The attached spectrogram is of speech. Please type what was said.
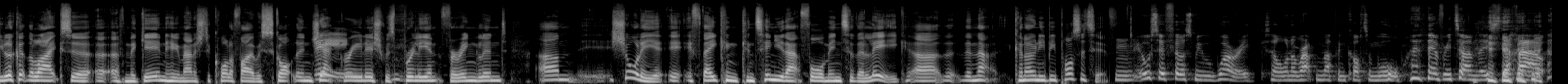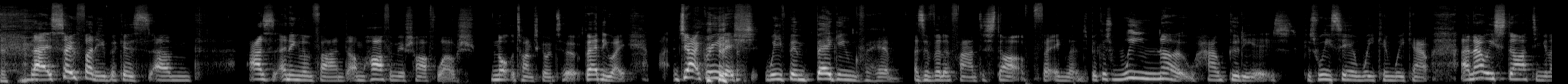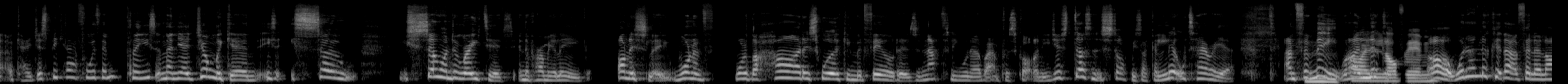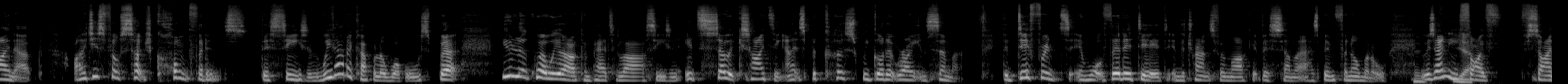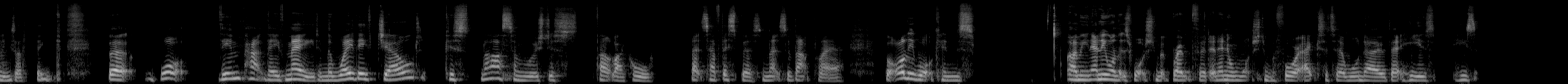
you look at the likes uh, uh, of McGinn, who managed to qualify with Scotland. Jack Grealish was brilliant for England. Um, surely, if they can continue that form into the league, uh, then that can only be positive. Mm, it also fills me with worry because I want to wrap them up in cotton wool every time they step out. like, it's so funny because. Um, as an England fan, I'm half English, half Welsh. Not the time to go into it. But anyway, Jack Grealish, we've been begging for him as a Villa fan to start for England because we know how good he is because we see him week in, week out. And now he's starting. You're like, okay, just be careful with him, please. And then, yeah, John McGinn, he's, he's so he's so underrated in the Premier League honestly one of one of the hardest working midfielders, and Natalie will know about him for Scotland. He just doesn't stop. He's like a little terrier. And for mm. me, when oh, I look I love at, him. Oh, when I look at that Villa lineup, I just feel such confidence this season. We've had a couple of wobbles, but you look where we are compared to last season. It's so exciting, and it's because we got it right in summer. The difference in what Villa did in the transfer market this summer has been phenomenal. It was only yeah. five signings, I think, but what the impact they've made and the way they've gelled. Because last summer was just felt like, oh, let's have this person, let's have that player. But Ollie Watkins, I mean, anyone that's watched him at Brentford and anyone watched him before at Exeter will know that he is he's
